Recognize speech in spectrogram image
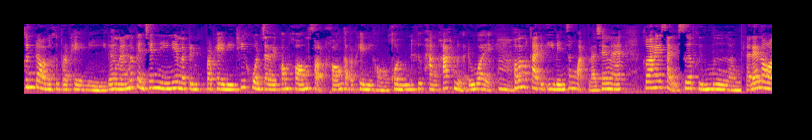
ขึ้นดอยมันคือประเพณี ดังนั้นเมื่อเป็นเช่นนี้เนี่ยมันเป็นประเพณีที่ควรจะไปพร้อม ๆ สอดคล้องกับประเพณีของคนคือทางภาคเหนือด้วยอืมเพราะมันกลายเป็นอีเวนต์จังหวัดแล้วใช่ไหมก็ให้ใส่เสื้อพื้นเมือง แต่แน่นอน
